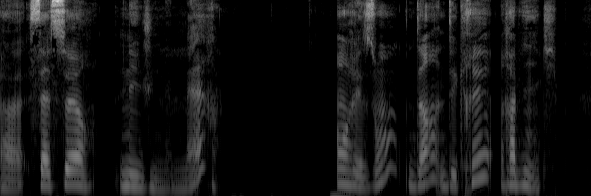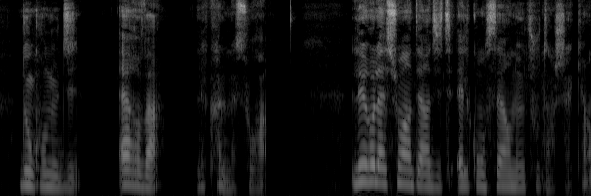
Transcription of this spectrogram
euh, sa sœur née d'une même mère en raison d'un décret rabbinique. Donc on nous dit Erva l'école Masura, les relations interdites, elles concernent tout un chacun.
